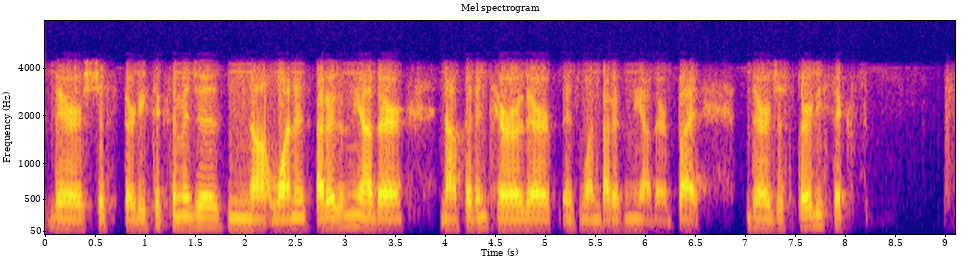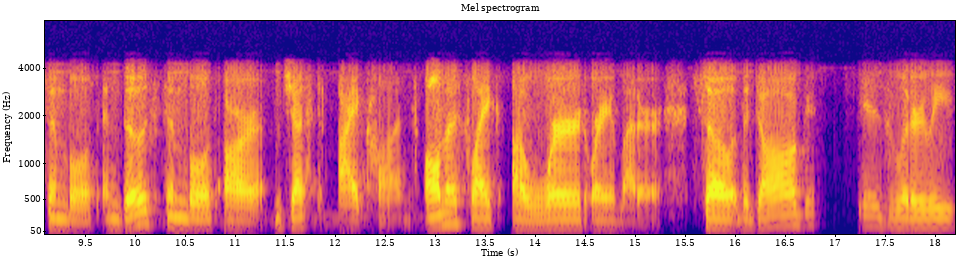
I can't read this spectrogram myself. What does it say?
There's just 36 images. Not one is better than the other. Not that in tarot there is one better than the other, but there are just 36 symbols, and those symbols are just icons, almost like a word or a letter. So the dog is literally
